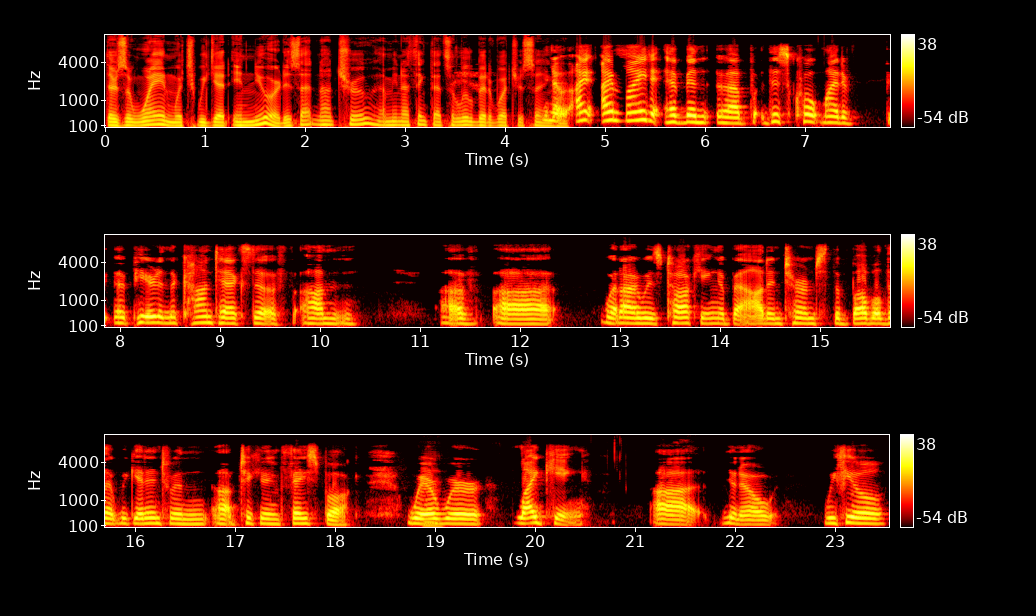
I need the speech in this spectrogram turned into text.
There's a way in which we get inured. Is that not true? I mean, I think that's a little bit of what you're saying. You know, I, I might have been. Uh, this quote might have appeared in the context of um, of uh, what I was talking about in terms of the bubble that we get into, in uh, particularly in Facebook, where mm. we're liking, uh, you know, we feel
